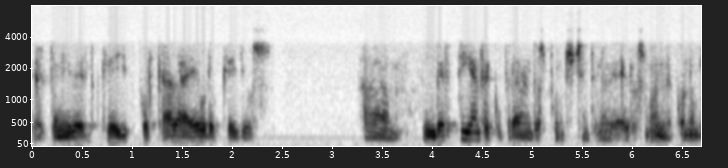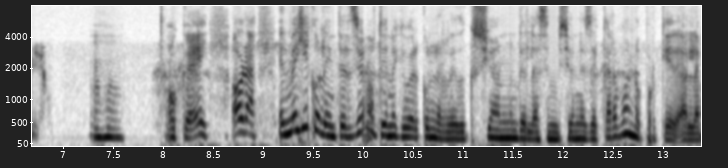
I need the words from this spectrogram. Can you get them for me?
de alto nivel que por cada euro que ellos invertían, recuperaban 2.89 euros ¿no? en la economía. Ok. Ahora, en México la intención no tiene que ver con la reducción de las emisiones de carbono, porque a la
